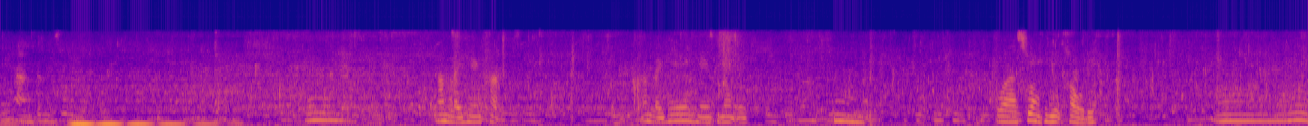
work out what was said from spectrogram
นี่หางเป็นส้นน้ำไหลแห้งค่ะน้ำไหลแห้งแห้งพี่น้องเอ้ยอืมว่าช่วงพายุเข้าดิอืม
